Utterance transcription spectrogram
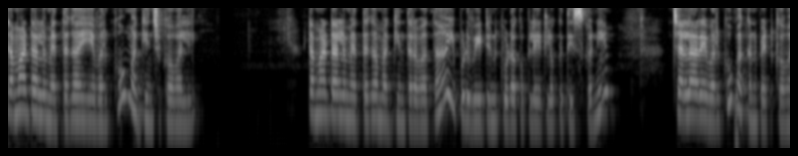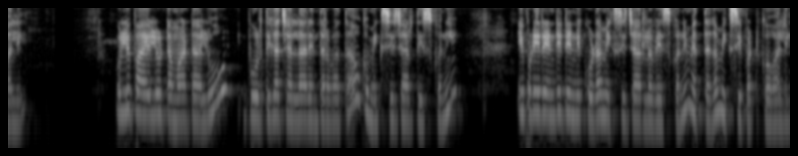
టమాటాలు మెత్తగా అయ్యే వరకు మగ్గించుకోవాలి. టమాటాలు మెత్తగా మగ్గిన తర్వాత ఇప్పుడు వీటిని కూడా ఒక ప్లేట్లోకి తీసుకొని చల్లారే వరకు పక్కన పెట్టుకోవాలి. ఉల్లిపాయలు టమాటాలు పూర్తిగా చల్లారిన తర్వాత ఒక మిక్సీ జార్ తీసుకొని ఇప్పుడు ఈ రెండింటిని కూడా మిక్సీ జార్లో వేసుకొని మెత్తగా మిక్సీ పట్టుకోవాలి.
